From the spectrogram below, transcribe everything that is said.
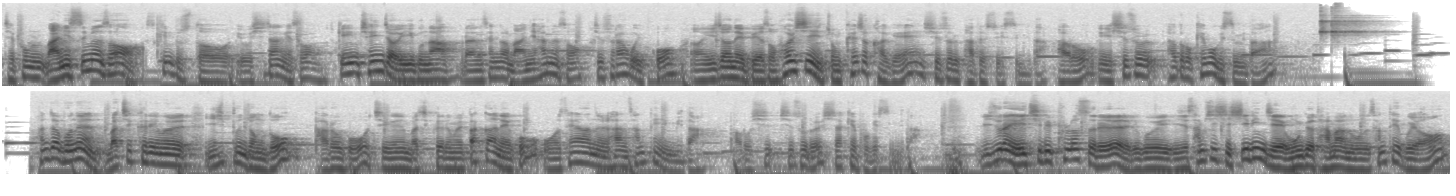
제품을 많이 쓰면서 스킨 부스터 이 시장에서 게임 체인저이구나 라는 생각을 많이 하면서 시술하고 있고 어, 이전에 비해서 훨씬 좀 쾌적하게 시술을 받을 수 있습니다. 바로 이 시술하도록 해보겠습니다. 환자분은 마취크림을 20분 정도 바르고 지금 마취크림을 닦아내고 어, 세안을 한 상태입니다. 바로 시, 시술을 시작해 보겠습니다. 리쥬란 HB 플러스를 이제 3cc 시린지에 옮겨 담아 놓은 상태고요.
